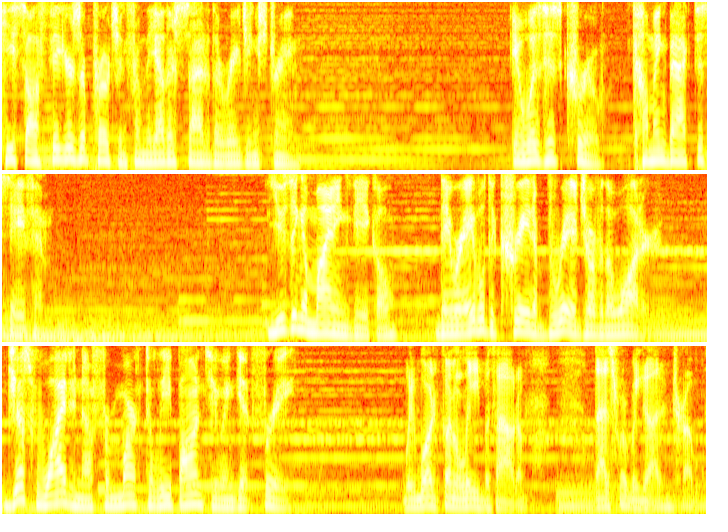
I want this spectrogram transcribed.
he saw figures approaching from the other side of the raging stream. It was his crew coming back to save him. Using a mining vehicle, they were able to create a bridge over the water just wide enough for Mark to leap onto and get free. We weren't going to leave without him. That's where we got in trouble.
